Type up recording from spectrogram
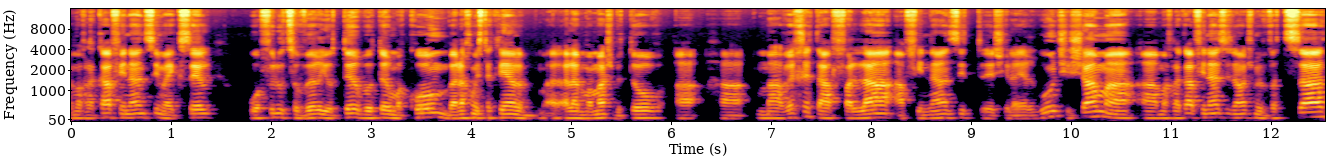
במחלקה הפיננסים האקסל הוא אפילו צובר יותר ויותר מקום ואנחנו מסתכלים עליו ממש בתור המערכת ההפעלה הפיננסית אה, של הארגון, ששם המחלקה הפיננסית ממש מבצעת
